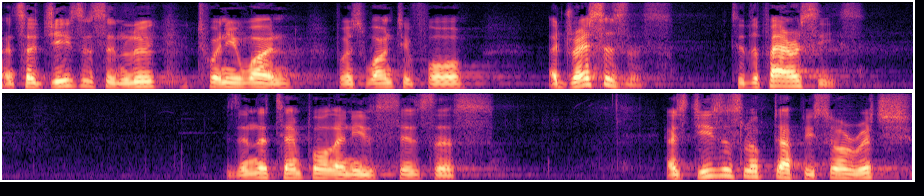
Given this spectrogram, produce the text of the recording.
And so Jesus in Luke 21, verse 1 to 4, addresses this to the Pharisees. He's in the temple and he says this As Jesus looked up, he saw rich,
